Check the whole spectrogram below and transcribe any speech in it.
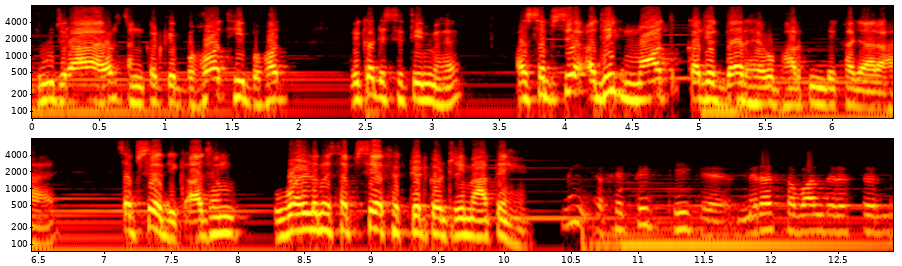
जूझ रहा है और संकट के बहुत ही बहुत विकट स्थिति में है। और सबसे अधिक मौत का जो दर है वो भारत में देखा जा रहा है। सबसे अधिक आज हम वर्ल्ड में सबसे अफेक्टेड कंट्री में आते हैं। नहीं अफेक्टेड ठीक है। मेरा सवाल दरअसल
